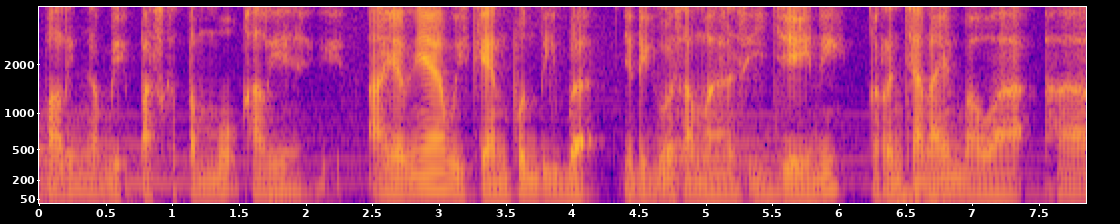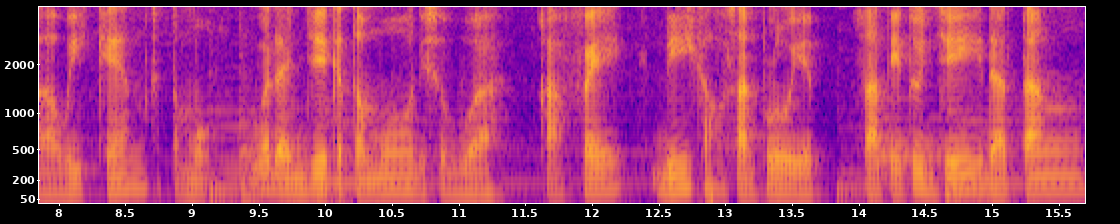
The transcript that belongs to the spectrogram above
paling nggak pas ketemu kali ya gitu. akhirnya weekend pun tiba. Jadi gue sama si J ini ngerencanain bahwa uh, weekend ketemu. Gue dan J ketemu di sebuah cafe di kawasan Pluit saat itu Jay datang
